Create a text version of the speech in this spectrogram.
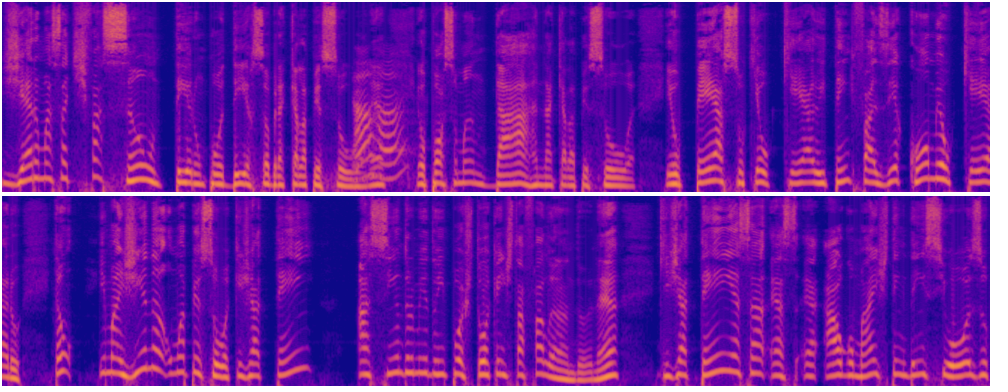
gera uma satisfação ter um poder sobre aquela pessoa, Aham. né? Eu posso mandar naquela pessoa. Eu peço o que eu quero e tem que fazer como eu quero. Então, imagina uma pessoa que já tem a síndrome do impostor que a gente está falando, né? Que já tem essa, essa é, algo mais tendencioso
